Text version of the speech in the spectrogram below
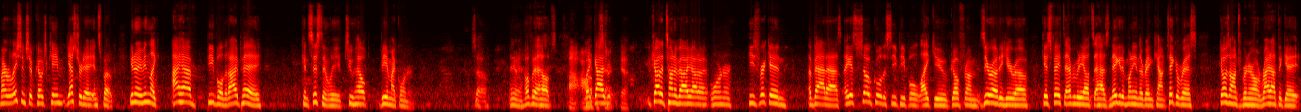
my relationship coach came yesterday and spoke. You know what I mean? Like I have people that I pay consistently to help be in my corner. So anyway, hopefully that helps. Uh, But guys, 100%, yeah. got a ton of value out of Warner. He's freaking a badass. Like, it's so cool to see people like you go from zero to hero. Gives faith to everybody else that has negative money in their bank account. Take a risk. Goes entrepreneurial right out the gate.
